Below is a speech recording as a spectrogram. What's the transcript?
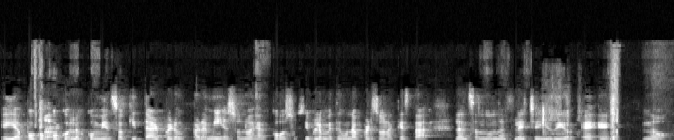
Ella poco a poco los comienzo a quitar, pero para mí eso no es acoso, simplemente es una persona que está lanzando una flecha y yo digo, eh, eh, no.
